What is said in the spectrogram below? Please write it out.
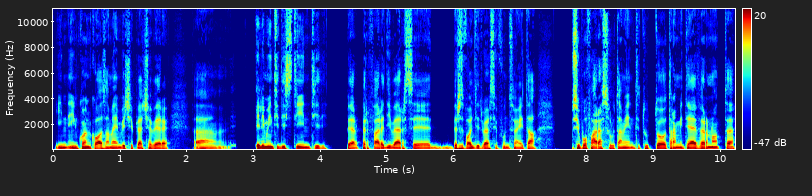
in, in qualcosa, a me invece piace avere uh, elementi distinti per, per, fare diverse, per svolgere diverse funzionalità. Si può fare assolutamente tutto tramite Evernote,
